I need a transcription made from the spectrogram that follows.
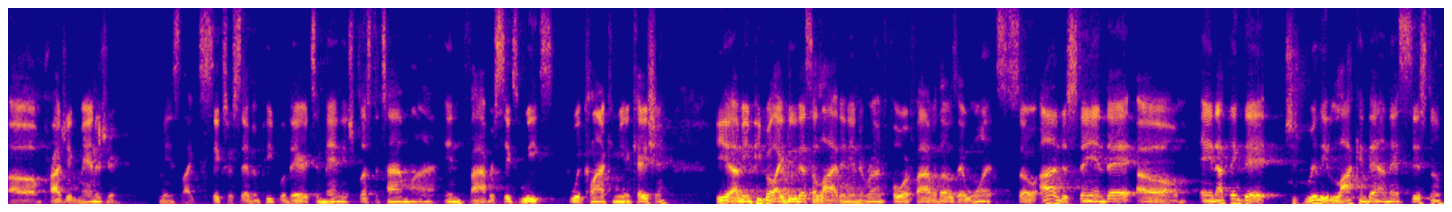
um, project manager. I mean, it's like six or seven people there to manage, plus the timeline in five or six weeks with client communication. Yeah, I mean, people like, dude, that's a lot, and then to run four or five of those at once. So I understand that, um, and I think that just really locking down that system.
